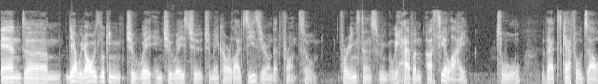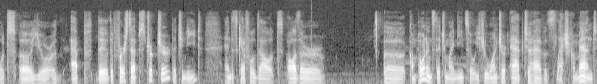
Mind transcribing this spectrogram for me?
And um, yeah we're always looking to way into ways to to make our lives easier on that front. So for instance, we, we have an, a CLI tool that scaffolds out uh, your app, the, the first app structure that you need, and scaffolds out other uh, components that you might need. So if you want your app to have a slash command,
